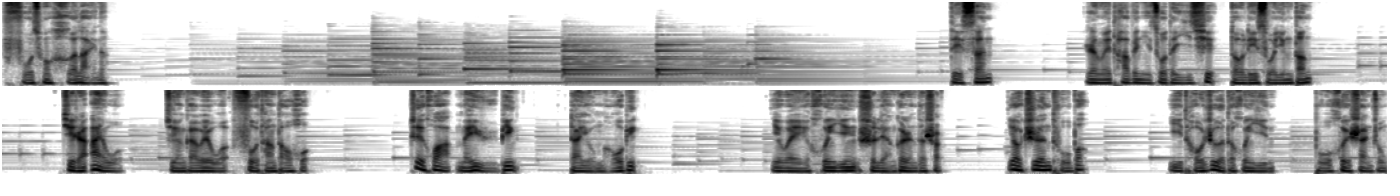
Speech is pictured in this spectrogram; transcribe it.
服从何来呢？第三，认为他为你做的一切都理所应当。既然爱我，就应该为我赴汤蹈火。这话没语病，但有毛病。因为婚姻是两个人的事儿，要知恩图报。一头热的婚姻不会善终。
